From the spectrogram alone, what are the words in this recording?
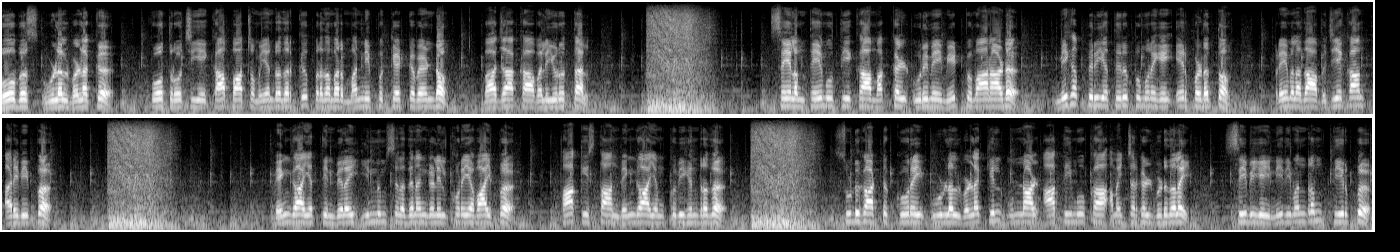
Phobos ஊழல் வழக்கு. கோத்ரோச்சியை காப்பாற்ற முயன்றதற்கு பிரதமர் மன்னிப்பு கேட்க வேண்டும். பாஜக வலியுறுத்தல். சேலம் தேமுதிக மக்கள் உரிமை மீட்பு மாநாடு மிகப்பெரிய திருப்பு முனையை ஏற்படுத்தும். பிரேமலதா விஜயகாந்த் அறிவிப்பு. வெங்காயத்தின் விலை இன்னும் சில தினங்களில் குறைய வாய்ப்பு. பாகிஸ்தான் வெங்காயம் குவிகின்றது. சுடுகாட்டு கூரை ஊழல் வழக்கில் முன்னாள் அதிமுக அமைச்சர்கள் விடுதலை. சிபிஐ நீதிமன்றம் தீர்ப்பு.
